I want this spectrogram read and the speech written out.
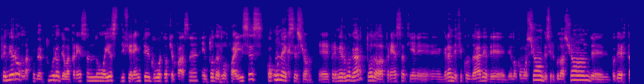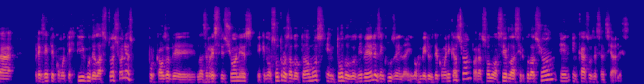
primero, la cobertura de la prensa no es diferente de lo que pasa en todos los países, con una excepción. Eh, en primer lugar, toda la prensa tiene gran dificultad de, locomoción, de circulación, de poder estar presente como testigo de las situaciones por causa de las restricciones que nosotros adoptamos en todos los niveles, incluso en, los medios de comunicación, para solo hacer la circulación en casos esenciales.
